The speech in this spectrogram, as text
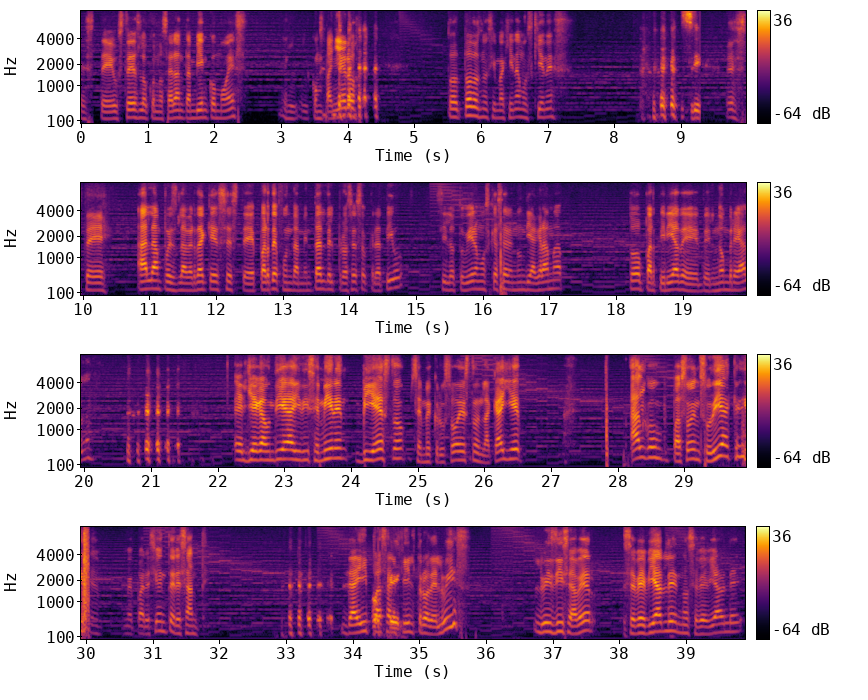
este, ustedes lo conocerán también como es, el, compañero. todos nos imaginamos quién es. sí. Este, Alan, pues la verdad que es este, parte fundamental del proceso creativo. Si lo tuviéramos que hacer en un diagrama, todo partiría del nombre Alan. Él llega un día y dice, miren, vi esto, se me cruzó esto en la calle. Algo pasó en su día que dice, me pareció interesante. De ahí pasa el filtro de Luis. Luis dice, a ver, ¿se ve viable? ¿No se ve viable?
